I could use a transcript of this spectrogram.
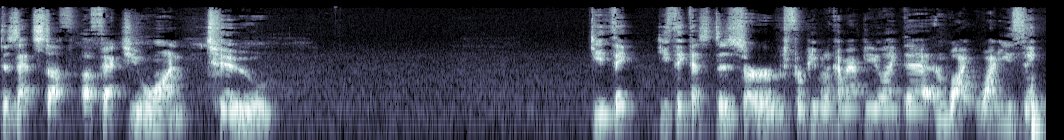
Does that stuff affect you? One, two. Do you think do you think that's deserved for people to come after you like that? And why why do you think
